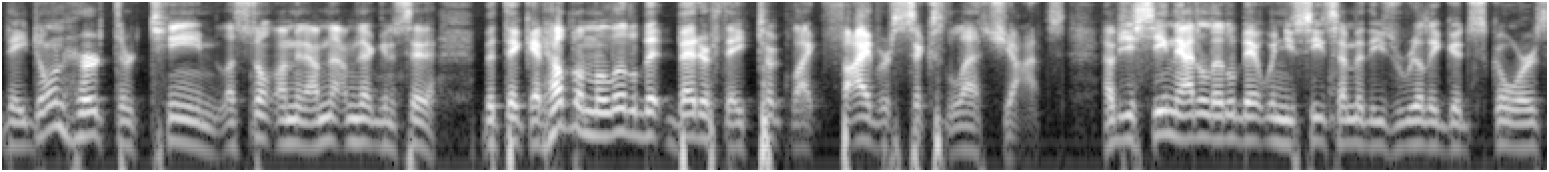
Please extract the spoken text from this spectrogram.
they don't hurt their team. Let's don't. I mean, I'm not. I'm not going to say that, but they could help them a little bit better if they took like five or six less shots. Have you seen that a little bit when you see some of these really good scores?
